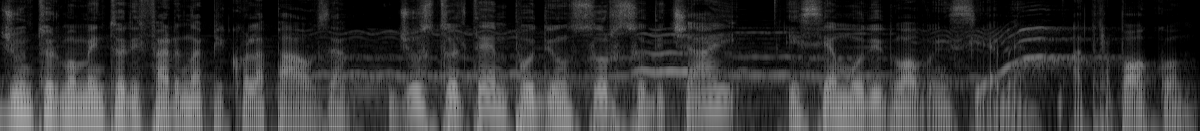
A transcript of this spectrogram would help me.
Giunto il momento di fare una piccola pausa, giusto il tempo di un sorso di chai e siamo di nuovo insieme. A tra poco.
